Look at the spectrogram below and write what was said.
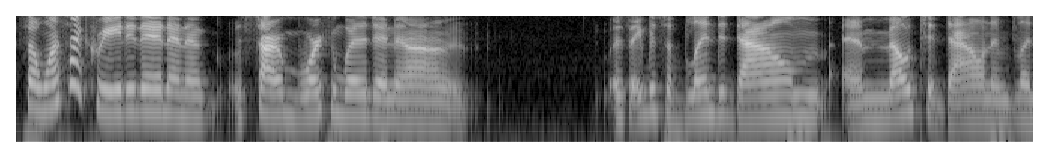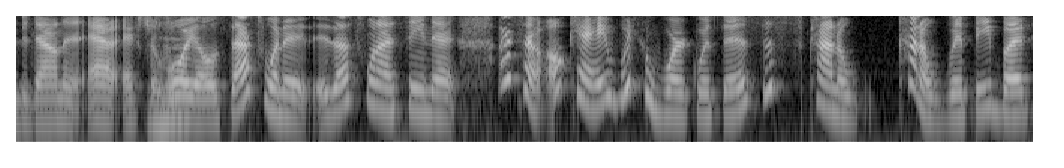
So once I created it and I started working with it and uh, was able to blend it down and melt it down and blend it down and add extra mm-hmm. oils. That's when it. That's when I seen that. I said, okay, we can work with this. This is kind of kind of whippy, but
